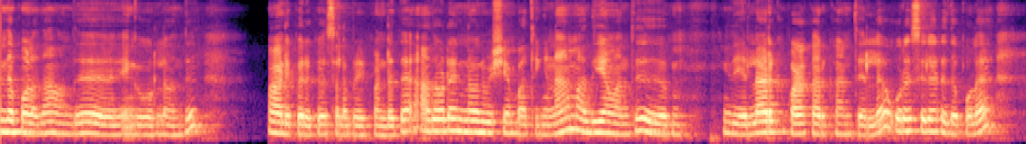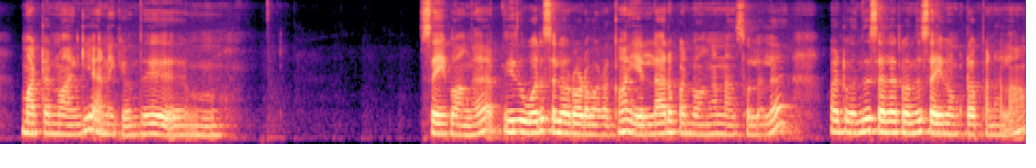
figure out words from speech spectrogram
இந்த போல் தான் வந்து எங்கள் ஊரில் வந்து ஆடிப்பெருக்கு செலிப்ரேட் பண்ணுறது அதோட இன்னொரு விஷயம் பார்த்திங்கன்னா மதியம் வந்து இது எல்லாருக்கும் பழக்கம் இருக்கான்னு தெரில ஒரு சிலர் இது போல் மட்டன் வாங்கி அன்றைக்கி வந்து செய்வாங்க. இது ஒரு சிலரோட வழக்கம். எல்லோரும் பண்ணுவாங்கன்னு நான் சொல்லலை. பட் வந்து சிலர் வந்து சைவம் கூட பண்ணலாம்.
